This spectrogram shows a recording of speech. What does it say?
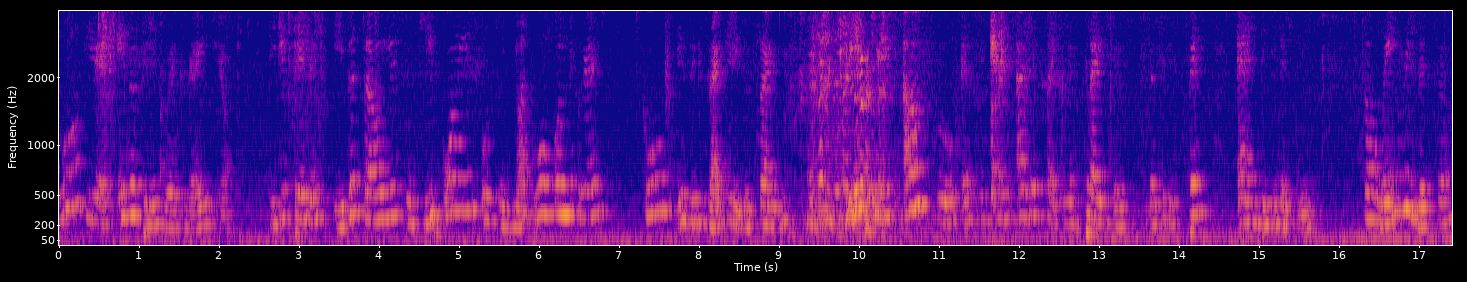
Who of you have ever been to a graveyard? Did your parents ever tell you to keep quiet or to not walk on the graves? School is exactly the same. we treat our school as we treat other sacred places with respect and dignity. So when we litter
